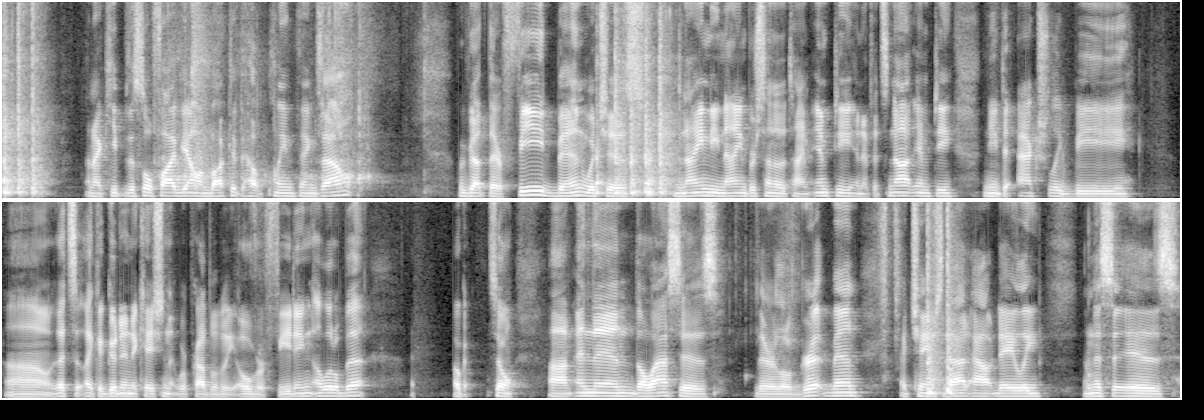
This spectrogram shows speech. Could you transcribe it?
and I keep this little five gallon bucket to help clean things out. We've got their feed bin, which is 99% of the time empty. And if it's not empty, need to actually be, uh, that's like a good indication that we're probably overfeeding a little bit. Okay, so, um, and then the last is their little grit bin. I change that out daily. And this is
